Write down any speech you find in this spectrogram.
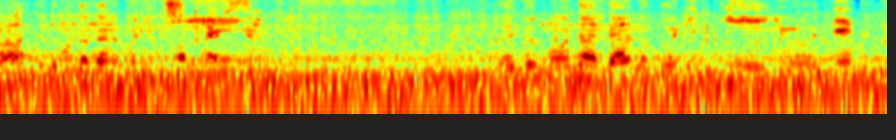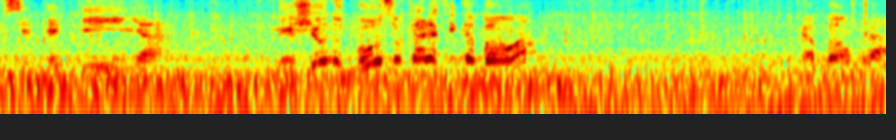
Ó, todo mundo andando bonitinho. Todo mundo andando bonitinho, dentro do setentinha. Mexeu no bolso, o cara fica bom, ó. Fica bom pra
